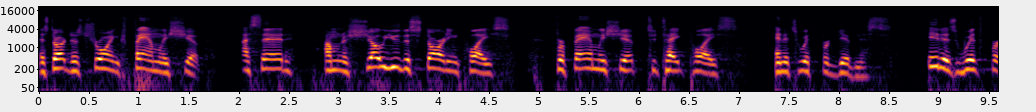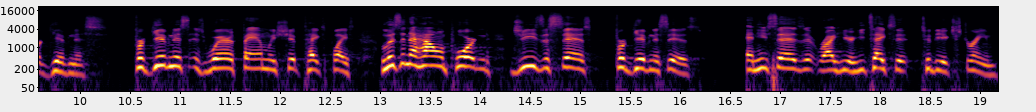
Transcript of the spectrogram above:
and start destroying family ship. I said, I'm going to show you the starting place for family ship to take place, and it's with forgiveness. It is with forgiveness. Forgiveness is where family ship takes place. Listen to how important Jesus says forgiveness is. And he says it right here. He takes it to the extreme.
